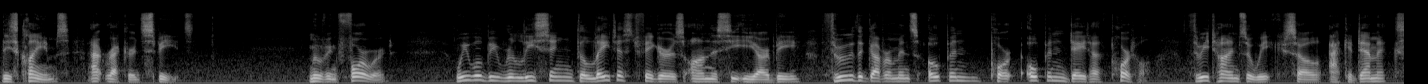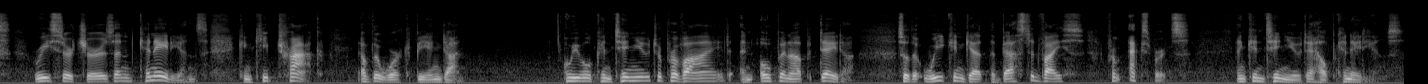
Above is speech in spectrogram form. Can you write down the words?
these claims at record speeds. Moving forward, we will be releasing the latest figures on the CERB through the government's open, open data portal three times a week so academics, researchers and Canadians can keep track of the work being done. We will continue to provide and open up data so that we can get the best advice from experts and continue to help Canadians.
